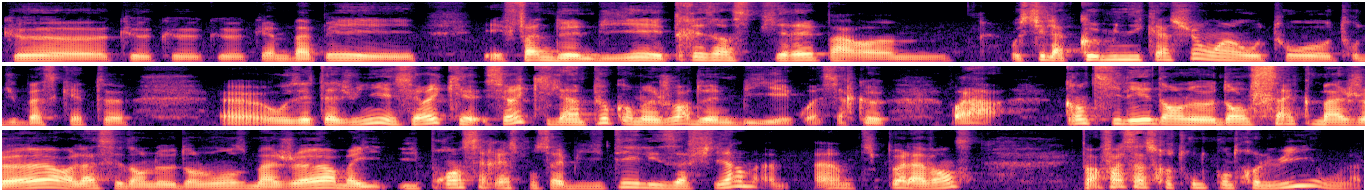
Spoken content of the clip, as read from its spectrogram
que, que, Mbappé est, fan de NBA et très inspiré par euh, aussi la communication hein, autour, autour du basket euh, aux États-Unis. Et c'est vrai que c'est vrai qu'il est un peu comme un joueur de NBA. C'est-à-dire que voilà, quand il est dans le dans le 5 majeur, là c'est dans le dans le 11 majeur, bah, il, il, prend ses responsabilités, il les affirme un petit peu à l'avance. Parfois, ça se retourne contre lui. On l'a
